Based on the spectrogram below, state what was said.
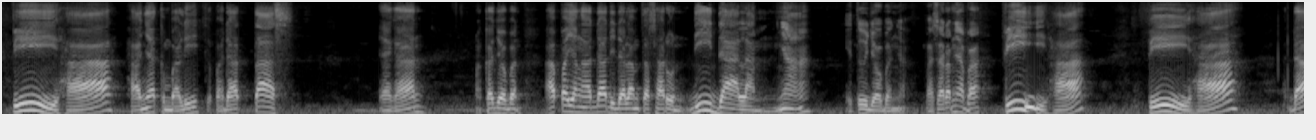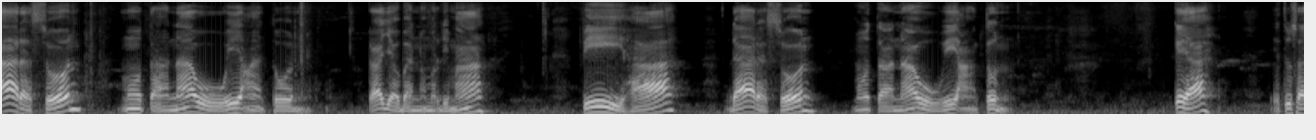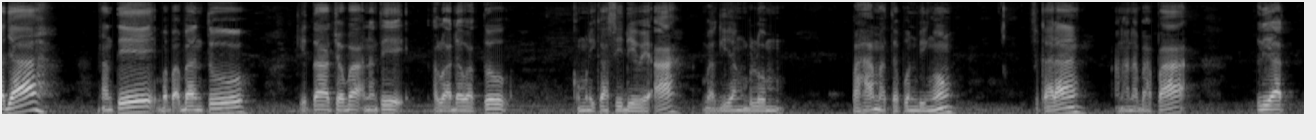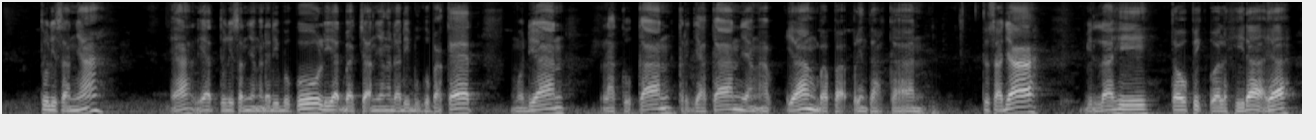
Piha hanya kembali kepada tas. Ya kan? Maka jawaban apa yang ada di dalam tas Harun? Di dalamnya itu jawabannya. Bahasa Arabnya apa? Fiha fiha darasun mutanawwi'atun. Oke, jawaban nomor 5 fiha darasun mutanawwi'atun. Oke ya. Itu saja. Nanti Bapak bantu kita coba nanti kalau ada waktu komunikasi di WA bagi yang belum paham ataupun bingung. Sekarang anak-anak Bapak lihat tulisannya ya, lihat tulisan yang ada di buku, lihat bacaan yang ada di buku paket, kemudian lakukan, kerjakan yang yang Bapak perintahkan. Itu saja. Billahi taufik wal hidayah.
